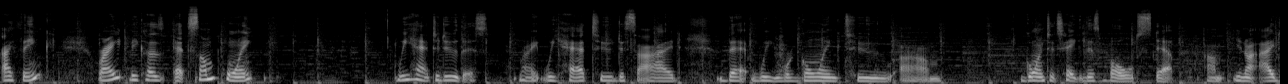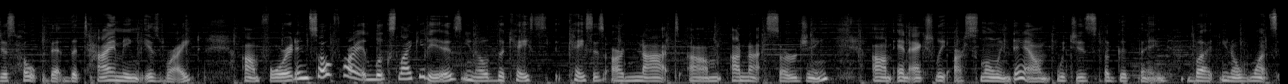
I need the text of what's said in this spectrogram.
I think, right? Because at some point, we had to do this, right? We had to decide that we were going to um, going to take this bold step. Um, you know, I just hope that the timing is right um, for it, and so far it looks like it is. You know, the case cases are not um, are not surging, um, and actually are slowing down, which is a good thing. But you know, once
